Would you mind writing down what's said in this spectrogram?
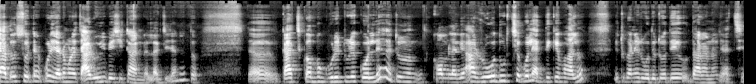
চাদর, সোয়েটার পরে যেন মনে হচ্ছে আরোই বেশি ঠান্ডা লাগছে, জানো তো? কাজকর্ম ঘুরে টুরে করলে একটু কম লাগে। আর রোদ উঠছে বলে একদিকে ভালো, একটুখানি রোদে টোদেও দাঁড়ানো যাচ্ছে।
